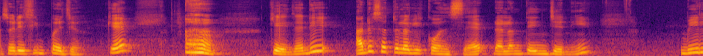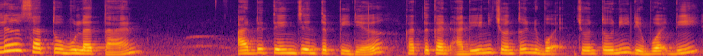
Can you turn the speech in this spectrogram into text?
So dia simple je. Okey? Okey, jadi ada satu lagi konsep dalam tangent ni. Bila satu bulatan ada tangent tepi dia, katakan ada ni contoh ni buat contoh ni dia buat di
